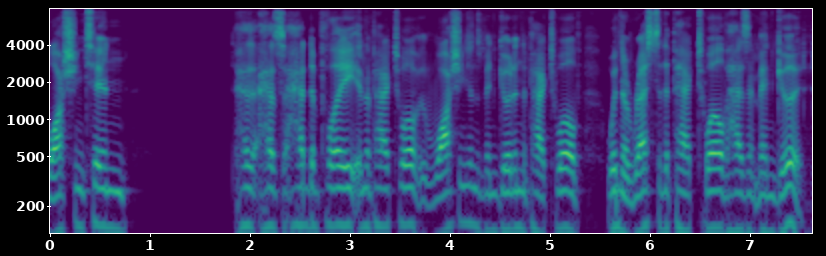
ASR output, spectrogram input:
Washington has, has had to play in the Pac 12. Washington's been good in the Pac 12 when the rest of the Pac 12 hasn't been good.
